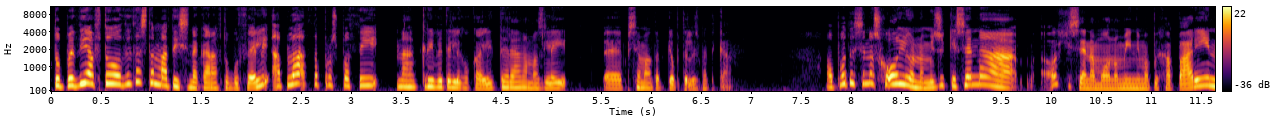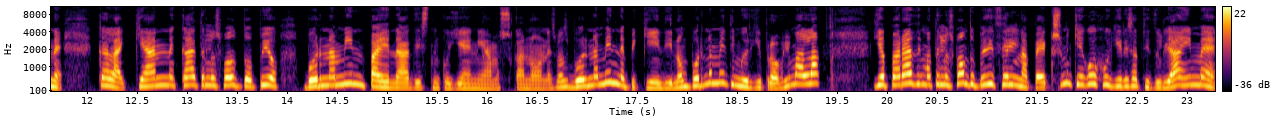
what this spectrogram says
το παιδί αυτό δεν θα σταματήσει να κάνει αυτό που θέλει, απλά θα προσπαθεί να κρύβεται λίγο καλύτερα, να μας λέει ε, ψέματα πιο αποτελεσματικά. Οπότε σε ένα σχόλιο νομίζω και σε ένα, όχι σε ένα μόνο μήνυμα που είχα πάρει, είναι καλά. Και αν είναι κάτι τέλος πάντων το οποίο μπορεί να μην πάει ενάντια στην οικογένειά μας, στους κανόνες μας, μπορεί να μην είναι επικίνδυνο, μπορεί να μην δημιουργεί πρόβλημα, αλλά για παράδειγμα, τέλος πάντων το παιδί θέλει να παίξουμε και εγώ έχω γυρίσει από τη δουλειά, είμαι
